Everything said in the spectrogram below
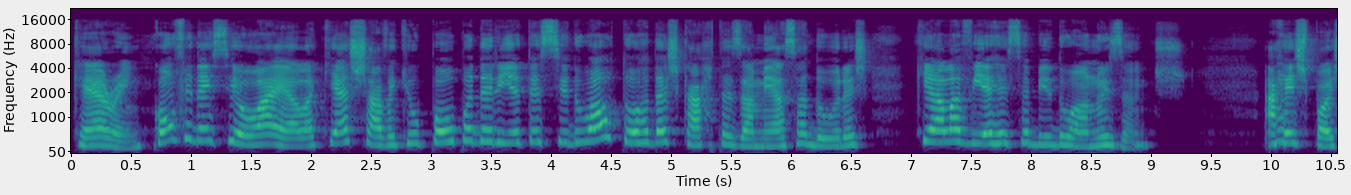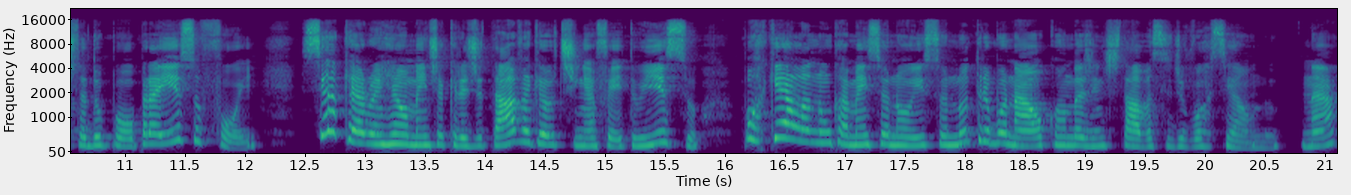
Karen, confidenciou a ela que achava que o Paul poderia ter sido o autor das cartas ameaçadoras que ela havia recebido anos antes. A resposta do Paul para isso foi: se a Karen realmente acreditava que eu tinha feito isso, por que ela nunca mencionou isso no tribunal quando a gente estava se divorciando, né?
